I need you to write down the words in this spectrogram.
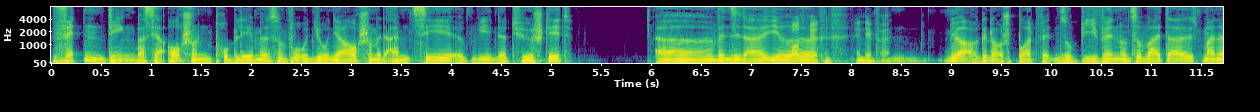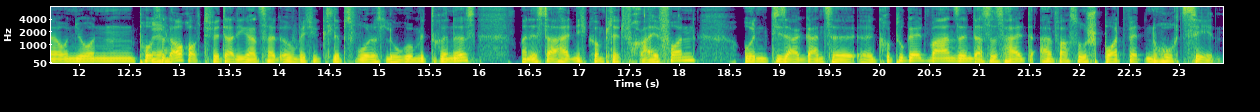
Wettending, was ja auch schon ein Problem ist und wo Union ja auch schon mit einem C irgendwie in der Tür steht, äh, wenn sie da ihre Sportwetten in dem Fall. Ja, genau, Sportwetten, so Bivin und so weiter. Ich meine, Union postet ja. auch auf Twitter die ganze Zeit irgendwelche Clips, wo das Logo mit drin ist. Man ist da halt nicht komplett frei von. Und dieser ganze äh, Kryptogeld-Wahnsinn, das ist halt einfach so Sportwetten hoch 10.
